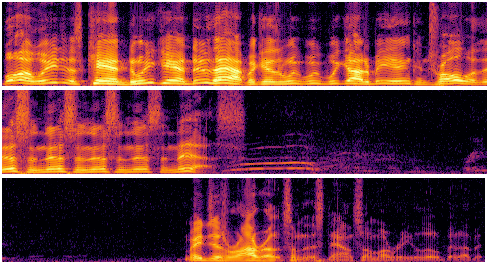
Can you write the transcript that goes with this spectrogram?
boy, we just can't we can't do that because we, we, we got to be in control of this and this and this and this and this. Maybe just I wrote some of this down, so I'm gonna read a little bit of it.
